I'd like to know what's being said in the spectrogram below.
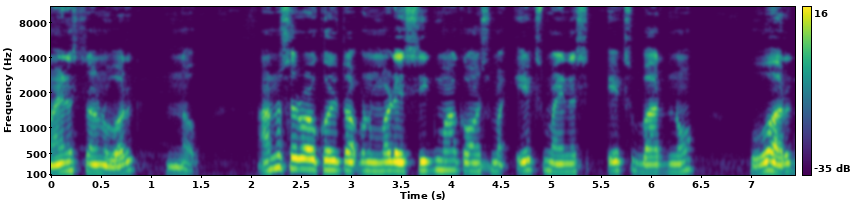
માઇનસ ત્રણનો વર્ગ નવ. આનો સરવાળો કરીએ તો આપણને મળે સિગ્મા કૌંસમાં એક્સ માઇનસ એક્સ બારનો વર્ગ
